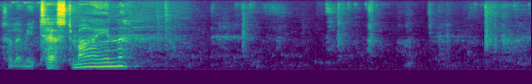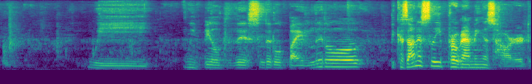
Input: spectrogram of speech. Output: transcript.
So let me test mine. We we build this little by little because honestly programming is hard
